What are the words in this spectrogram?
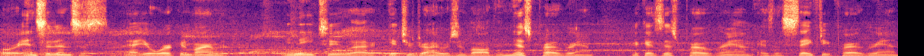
or incidences at your work environment, you need to uh, get your drivers involved in this program because this program is a safety program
